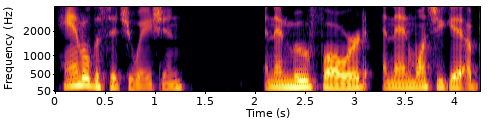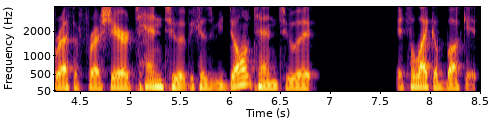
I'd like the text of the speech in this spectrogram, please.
handle the situation, and then move forward. And then once you get a breath of fresh air, tend to it. Because if you don't tend to it, it's like a bucket.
